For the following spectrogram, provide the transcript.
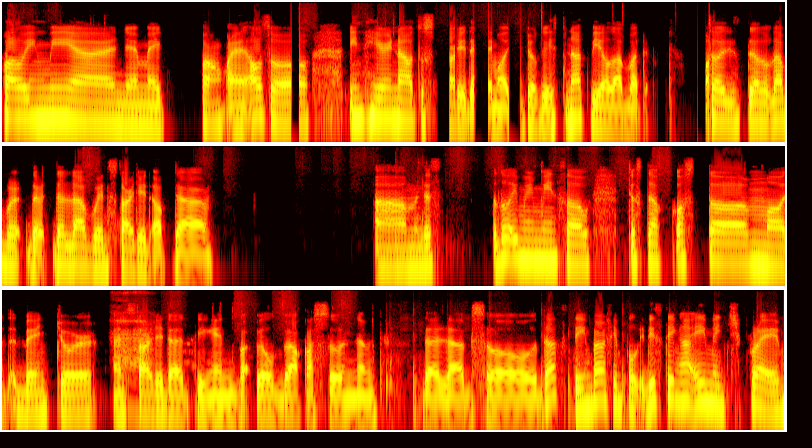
following me and they make punk and also in here now to start it emoji it's not be a lab but also the lab the, the lab when started of the um this although it mean so just the custom mod adventure and started that thing and but we'll back as soon um, the lab. So that thing very simple. This thing a image frame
